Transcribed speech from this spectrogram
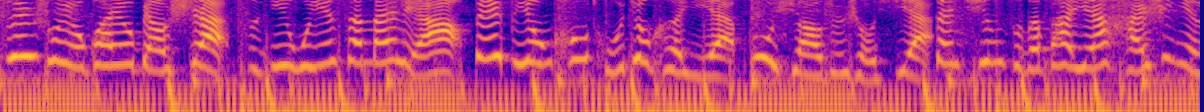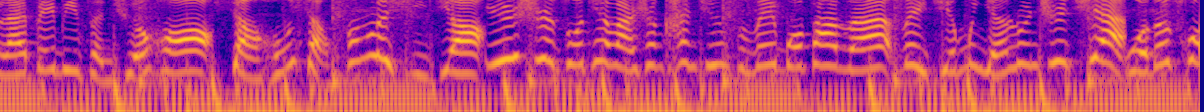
虽说有瓜友表示此地无银三百两，baby 用抠图就可以，不需要对手戏，但清子的发言还是引来 baby 粉群红，想红想疯了戏精。于是昨天晚上阚清子微博发文为节目言论致歉，我的错，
